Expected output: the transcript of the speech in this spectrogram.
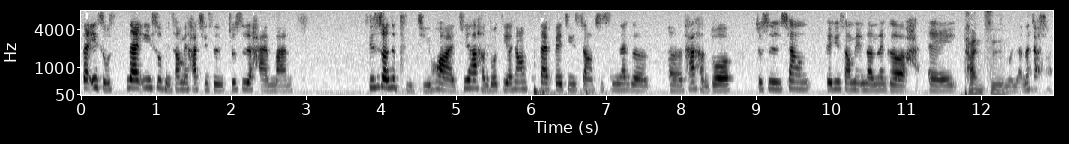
在艺术在艺术品上面，它其实就是还蛮，其实算是普及化。其实它很多地方，像在飞机上，其实那个呃，它很多就是像飞机上面的那个诶毯子，怎么讲？那叫什么？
